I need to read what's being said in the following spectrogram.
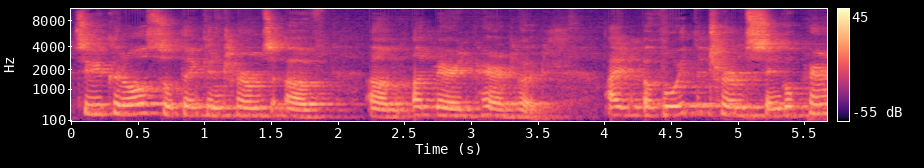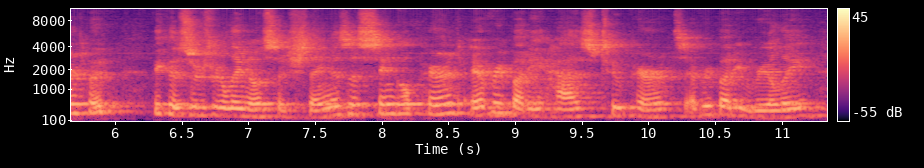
So you can also think in terms of um, unmarried parenthood. I avoid the term single parenthood because there's really no such thing as a single parent. Everybody has two parents. Everybody really,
